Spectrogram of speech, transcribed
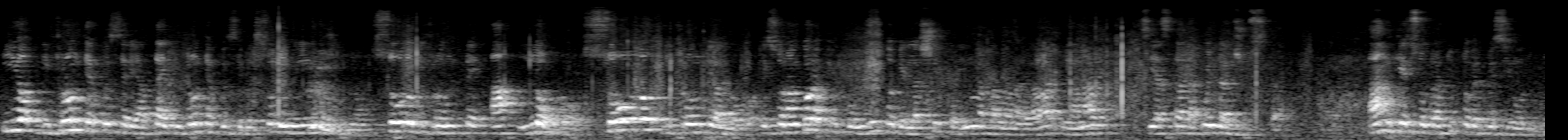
Io di fronte a queste realtà e di fronte a queste persone mi inchino solo di fronte a loro, solo di fronte a loro e sono ancora più convinto che la scelta di non abbandonare la nave sia stata quella giusta, anche e soprattutto per questi motivi.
